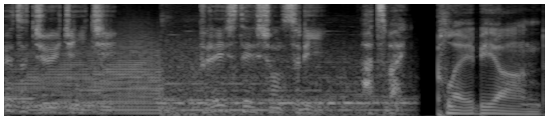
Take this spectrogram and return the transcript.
月11日プレイステーション3発売 Play Beyond.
